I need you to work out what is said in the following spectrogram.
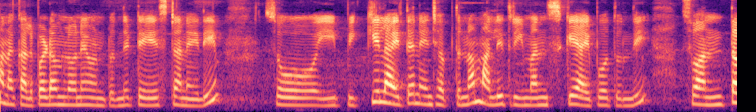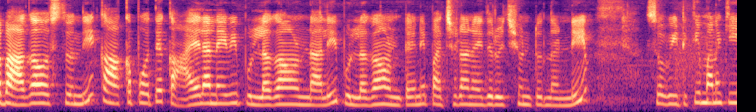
మన కలపడంలోనే ఉంటుంది టేస్ట్ అనేది. సో ఈ పిక్కిల్ అయితే నేను చెప్తున్నా మళ్ళీ త్రీ మంత్స్కే అయిపోతుంది. సో అంత బాగా వస్తుంది. కాకపోతే కాయలు అనేవి పుల్లగా ఉండాలి. పుల్లగా ఉంటేనే పచ్చడి అనేది రుచి ఉంటుందండి. సో వీటికి మనకి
